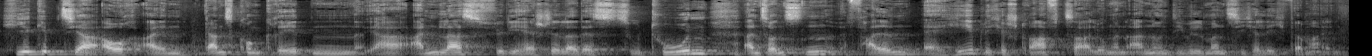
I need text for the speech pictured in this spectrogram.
hier gibt's ja auch einen ganz konkreten ja, Anlass für die Hersteller, das zu tun. Ansonsten fallen erhebliche Strafzahlungen an und die will man sicherlich vermeiden.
